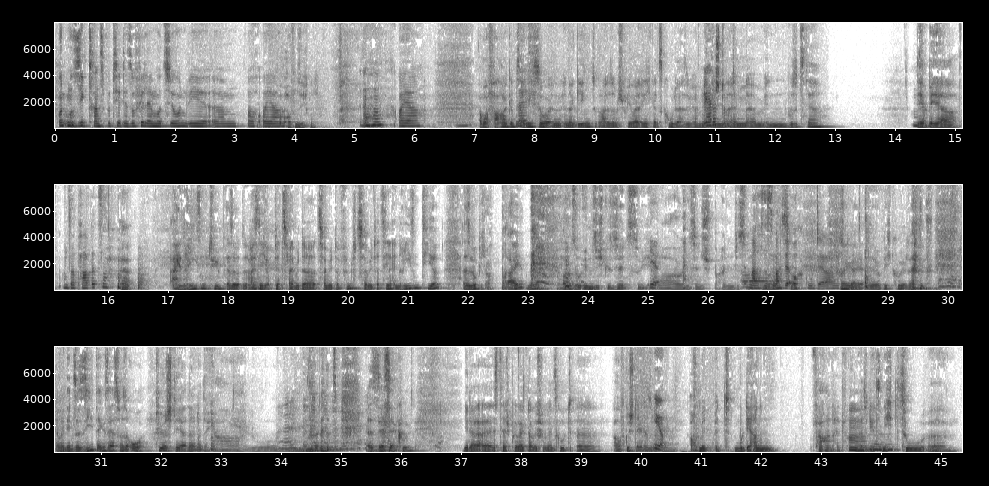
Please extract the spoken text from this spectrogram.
Und Musik transportiert ja so viele Emotionen wie ähm, auch euer, Offensichtlich. euer Aber Fahrer gibt's Live. eigentlich so in, in der Gegend, gerade so im Spreewald, eigentlich ganz coole. Also wir haben Ja, das einen, einen ähm, in, wo sitzt der? Der Bär. unser Paarbitzer. Ja. Ein Riesentyp, also ich weiß nicht, ob der zwei Meter, zwei Meter fünf, zwei Meter zehn, ein Riesentier, also wirklich auch breit, ne? Aber so in sich gesetzt, so ja, Ja. ganz entspannt. Das, Macht- das macht er auch gut, ja, Voll stimmt. geil, also wirklich cool. Ne? Wenn man den so sieht, denkst du erstmal so, oh, Türsteher, ne? Und dann so, ja, hallo. Das ist sehr, sehr cool. Ja, da äh, ist der Spreewald, glaube ich, schon ganz gut äh, aufgestellt. Also Ja. auch mit, mit modernen Fahrern einfach. ne? Also die jetzt nicht zu äh,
